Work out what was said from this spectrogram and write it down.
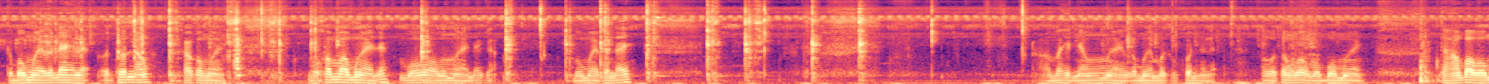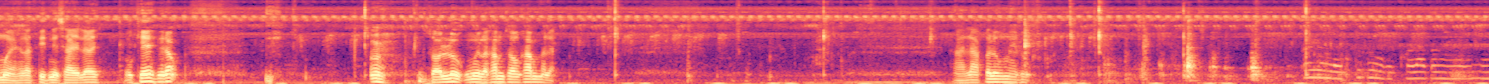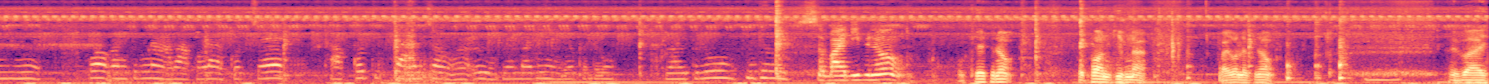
กระบอกเมื่อยมันได้แหละอดทนเอาเขาก็เมื่อยบอกเขามาเมื่อยแล้วบอกว่ามาเมื่อยได้กะบอกเมื่อยปันได้เอามาเห็นยังเมื่อยก็เมื่อยเมื่อกับคนนั่นแหละเราต้องว่าว่บ่เมื่อยถ้าเขาบอกว่าเมื่อยเขาก็ติดในใจเลยโอเคพี่น้องสอนลูกมือละคำสองคำนั่นแหละอ่าลาบไปลงในลูก เอาล่ะเราคิดนี่ก็ลาไปเลยว่ากันกินหน้าฝากก็ไลค์กดแชร์ฝากกดติดตามส่องอะอื่นเป็นมาที่ไหนเดี๋ยวกันดูไลค์ไปลูกไม่ถึง สบายดีพี่น้อง โอเคพี่น้องขอพรคลิปหน้าไปก่อนเลยพี่น้องบ๊ายบาย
